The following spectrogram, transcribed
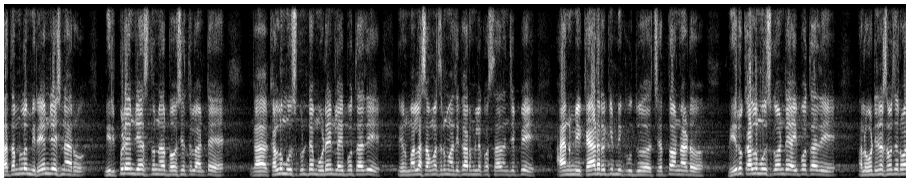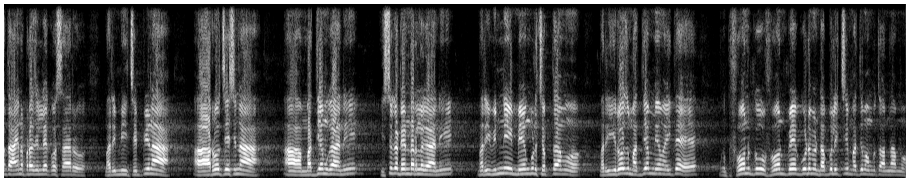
గతంలో మీరు ఏం చేసినారు? మీరు ఇప్పుడేం చేస్తున్నారు భవిష్యత్తులో? అంటే కళ్ళు మూసుకుంటే మూడేంట్లు అయిపోతుంది. నేను మళ్ళీ సంవత్సరం అధికారంలోకి వస్తుందని చెప్పి ఆయన మీ క్యాడర్కి మీకు చెప్తా ఉన్నాడు. మీరు కళ్ళు మూసుకోండి అయిపోతుంది. మళ్ళీ ఒకటిన్నర సంవత్సరం తర్వాత ఆయన ప్రజల్లోకి వస్తారు. మరి మీ చెప్పిన ఆ రోజు చేసిన మద్యం కానీ ఇసుక టెండర్లు కానీ మరి ఇవన్నీ మేము కూడా చెప్తాము. మరి ఈరోజు మద్యం మేమైతే ఫోన్కు ఫోన్పేకి కూడా మేము డబ్బులు ఇచ్చి మద్యం అమ్ముతున్నాము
